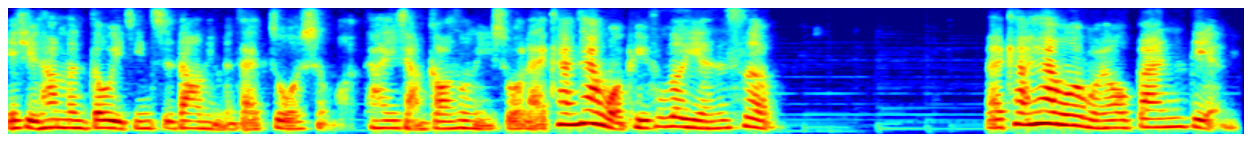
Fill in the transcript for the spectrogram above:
也许他们都已经知道你们在做什么，他也想告诉你说：“来看看我皮肤的颜色，来看看我有没有斑点，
